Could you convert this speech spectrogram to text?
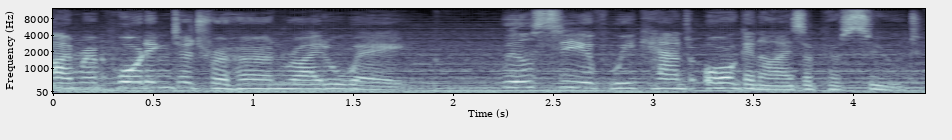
I'm reporting to Trahearne right away. We'll see if we can't organize a pursuit.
